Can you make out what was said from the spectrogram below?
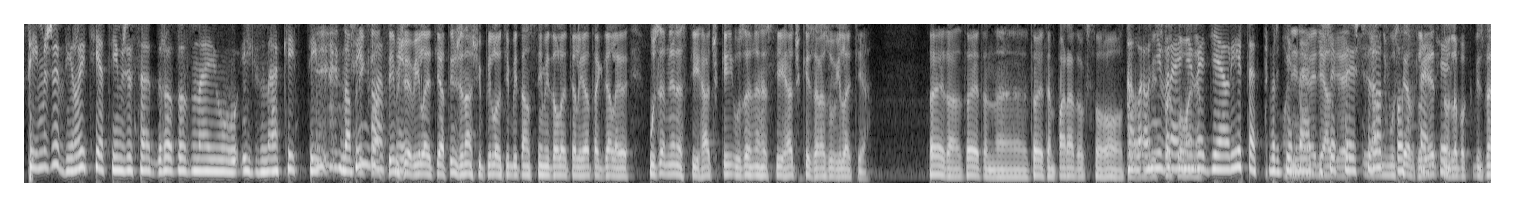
Tým, že vyletia, tým, že sa rozoznajú ich znaky, tým, Napríklad vlastne... tým, že vyletia, tým, že naši piloti by tam s nimi doleteli a tak ďalej. Uzemnené stíhačky, uzemnené stíhačky zrazu vyletia. To je, tá, to, je ten, e, to je ten paradox toho, toho Ale oni vraj nevedia lietať, nevedia, že to je šrot Oni musia zlietnúť, lebo keby sme,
